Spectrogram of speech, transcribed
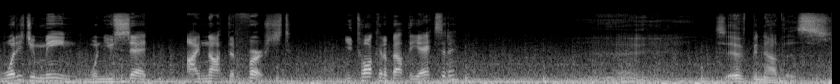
what did you mean when you said I'm not the first? You talking about the accident? Uh, there have been others.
